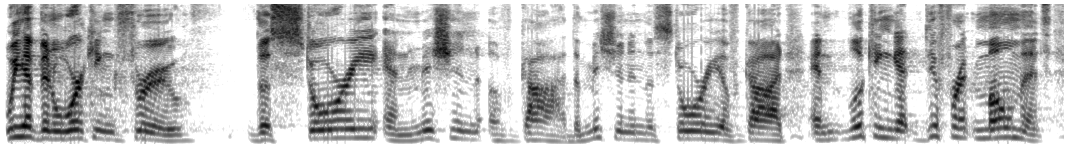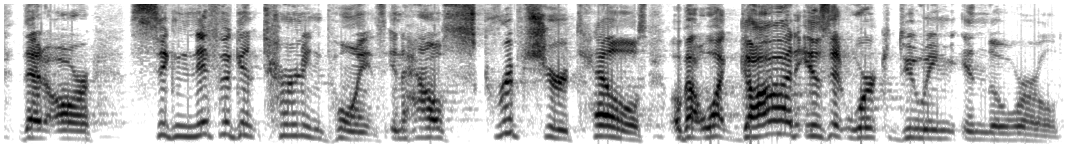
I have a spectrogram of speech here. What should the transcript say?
We have been working through the story and mission of God, the mission and the story of God, and looking at different moments that are significant turning points in how Scripture tells about what God is at work doing in the world.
